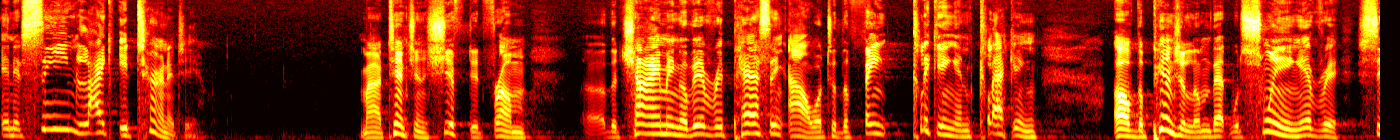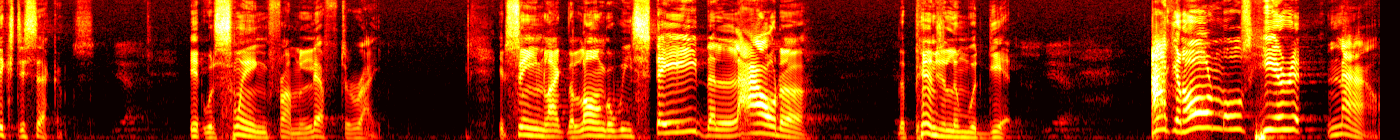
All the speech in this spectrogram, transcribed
and it seemed like eternity, my attention shifted from uh, the chiming of every passing hour to the faint clicking and clacking of the pendulum that would swing every 60 seconds. It would swing from left to right. It seemed like the longer we stayed, the louder the pendulum would get. I can almost hear it now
